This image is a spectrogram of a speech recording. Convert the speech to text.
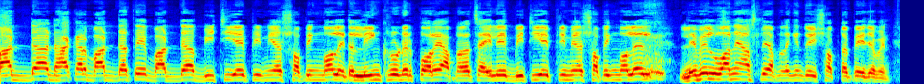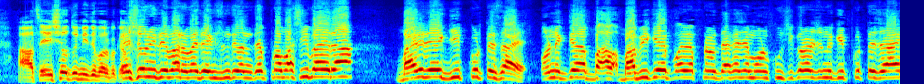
বাড্ডা ঢাকার বাড্ডাতে Badda BTI premier shopping mall এটা লিংক রোডের পরে আপনারা চাইলে বিটিআই প্রিমিয়ার শপিং মলের লেভেল ওয়ানে আসলে আপনারা কিন্তু এই শপটা পেয়ে যাবেন। আচ্ছা এসেও তো নিতে পারবে এসব নিতে পারবে ভাই দেখে শুনতে পারেন প্রবাসী ভাইরা বাইরে থেকে গিফট করতে চায়। অনেক ভাবিকে আপনার দেখা যায় মন খুশি করার জন্য গিফট করতে চায়।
